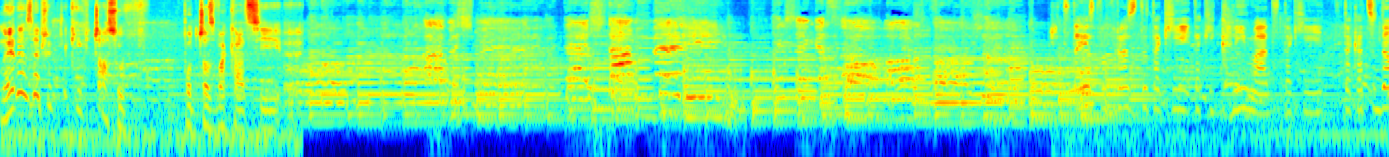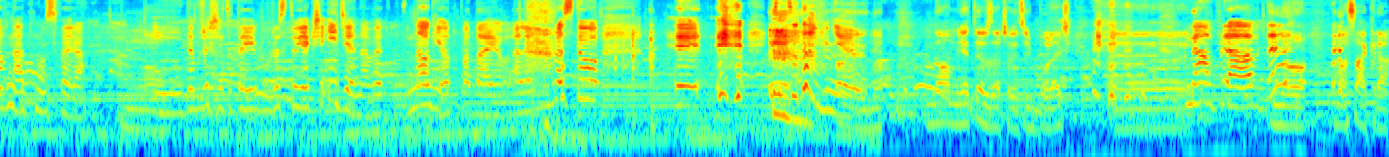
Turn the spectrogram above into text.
No jeden z lepszych takich czasów podczas wakacji. Abyśmy też tam byli, gdy księgę swą otworzył. I tutaj jest po prostu taki, taki klimat, taki, taka cudowna atmosfera. no, I dobrze się tutaj po prostu jak się idzie nawet, nogi odpadają, ale po prostu y, jest cudownie. ojej, no, no, mnie też zaczęły coś boleć. E, Naprawdę? no, masakra.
